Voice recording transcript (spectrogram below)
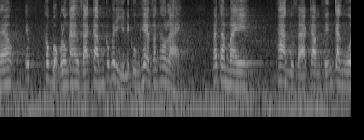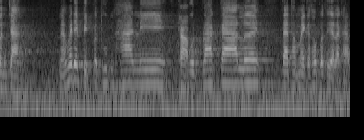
แล้วเอ๊ะเขาบอกโรงการอุตสาหกรรมก็ไม่ได้อยู่ในกรุงเทพสักเท่าไหร่ แล้วทำไม ภาคอุตสาหกรรมถึงกังวลจังนะไม่ได้ปิดปทุมธานีครับบุตรปราการเลย แต่ทำไมกระทบกระเทือนล่ะครับ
